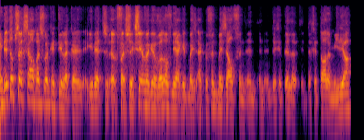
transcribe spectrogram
En dit op sigself was ook natuurlik 'n jy weet so ek sê of ek wil of nie ek het my ek bevind myself in in in digitale digitale media.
